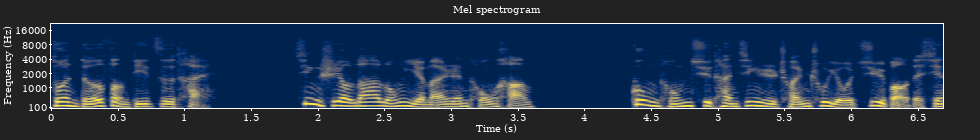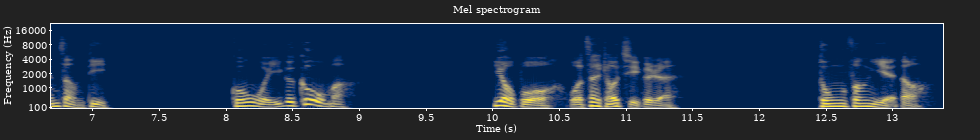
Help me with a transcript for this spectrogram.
段德放低姿态，竟是要拉拢野蛮人同行，共同去探今日传出有巨宝的仙葬地。光我一个够吗？要不我再找几个人。东方野道，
